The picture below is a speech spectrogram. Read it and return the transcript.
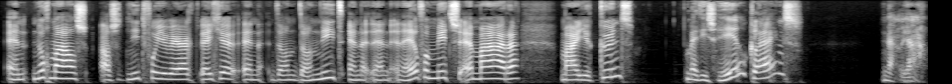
En nogmaals, als het niet voor je werkt, weet je, en dan, dan niet. En, en, en heel veel mitsen en maren. Maar je kunt met iets heel kleins. Nou ja,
